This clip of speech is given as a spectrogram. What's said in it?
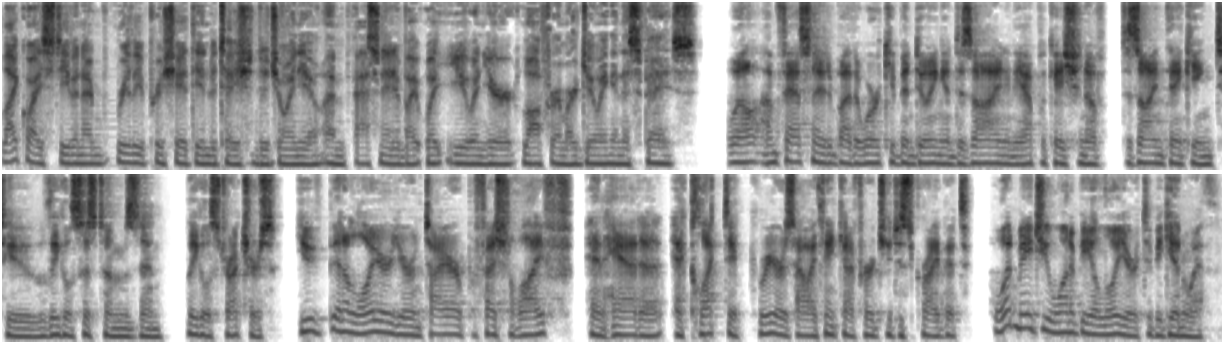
Likewise, Stephen, I really appreciate the invitation to join you. I'm fascinated by what you and your law firm are doing in this space. Well, I'm fascinated by the work you've been doing in design and the application of design thinking to legal systems and legal structures. You've been a lawyer your entire professional life and had an eclectic career is how I think I've heard you describe it. What made you want to be a lawyer to begin with?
